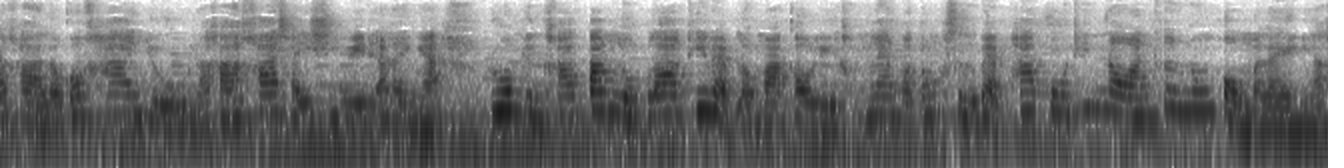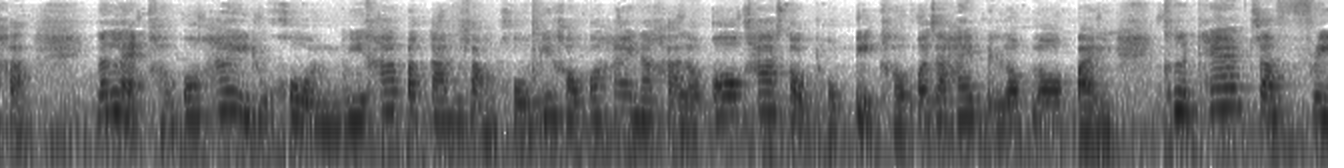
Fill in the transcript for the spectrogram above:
นะคะ แล้วก็ค่าอยู่นะคะ ค่าใช้ชีวิตอะไรเงี้ย รวมถึงค่าตั้งลกลากที่แบบเรามาเกาหลีครั้งแรกเราต้องซื้อแบบผ้าปูที่นอนเครื่องนุ่งห่มอะไรอย่างเงี้ยค่ะ นั่นแหละเขาก็ให้ทุกคน มีค่าประกันสังคมที่เขาก็ให้นะคะ แล้วก็ค่าสอบทบปิกเขาก็จะให้เป็นรอบๆไป คือแทบจะฟรี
